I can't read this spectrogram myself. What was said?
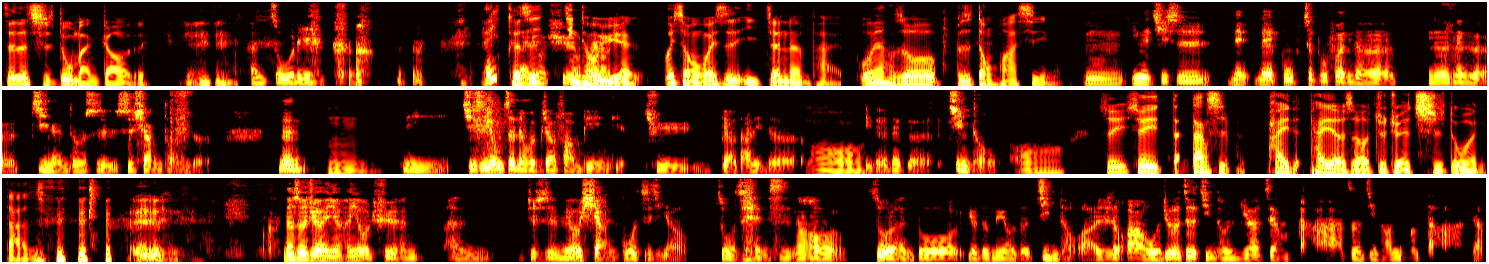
真的尺度蛮高的，很拙劣。哎，可是镜头语言。为什么会是以真人拍？我想说，不是动画戏吗？嗯，因为其实那那部这部分的的那个技能都是是相同的。那嗯，你其实用真的会比较方便一点，去表达你的哦，你的那个镜头哦。所以，所以当当时拍的拍的时候，就觉得尺度很大，是 那时候觉得很很有趣，很很。就是没有想过自己要做这件事，然后做了很多有的没有的镜头啊，就说啊，我觉得这个镜头应该要这样打，这个镜头怎么打这样。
